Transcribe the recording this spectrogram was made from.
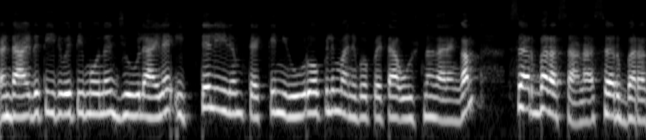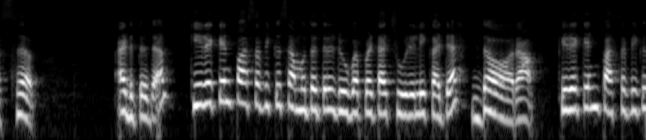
രണ്ടായിരത്തി ഇരുപത്തി മൂന്ന് ജൂലൈയിൽ ഇറ്റലിയിലും തെക്കൻ യൂറോപ്പിലും അനുഭവപ്പെട്ട ഉഷ്ണതരംഗം സെർബറസ് ആണ്. സെർബറസ്. അടുത്തത്. കിഴക്കൻ പസഫിക് സമുദ്രത്തിൽ രൂപപ്പെട്ട ചുഴലിക്കാറ്റ് ഡോറ. കിഴക്കൻ പസഫിക്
